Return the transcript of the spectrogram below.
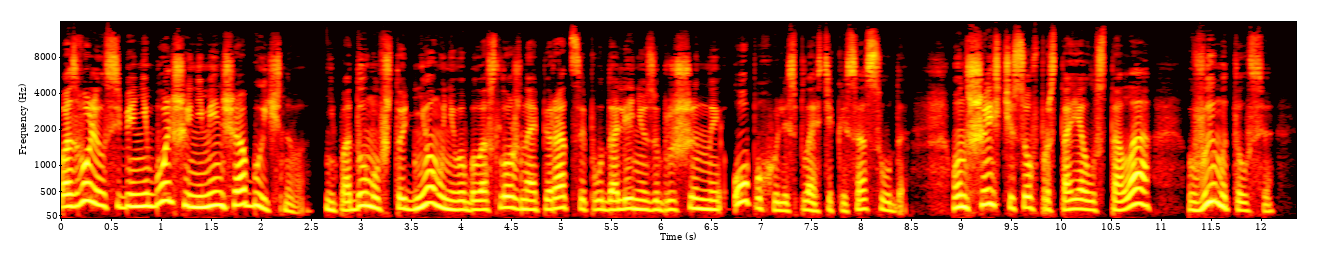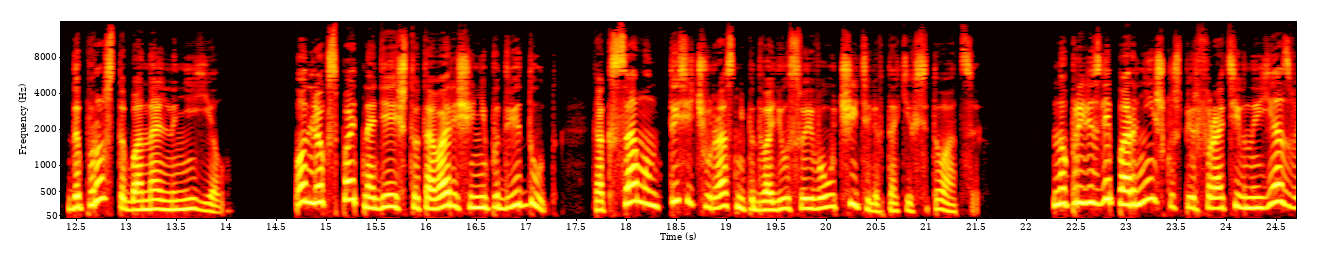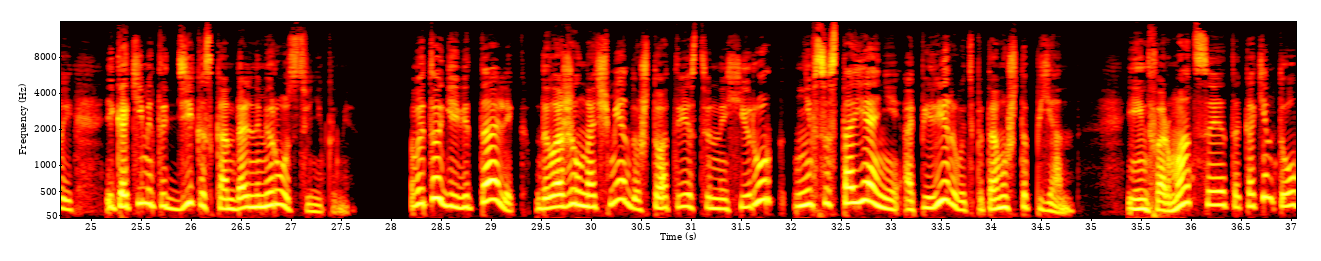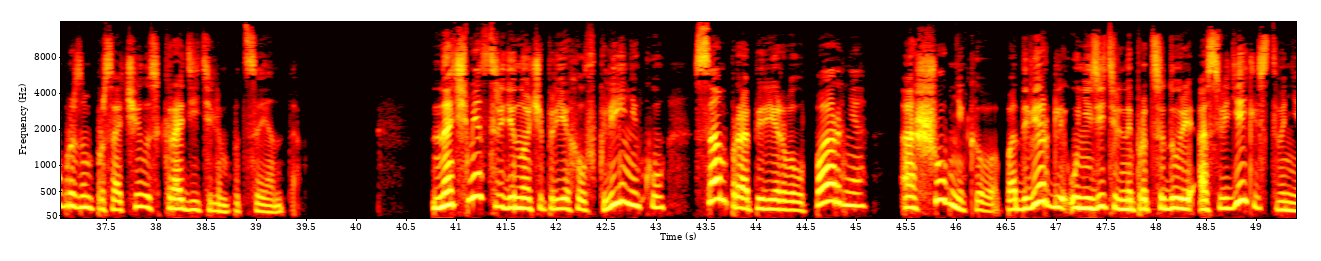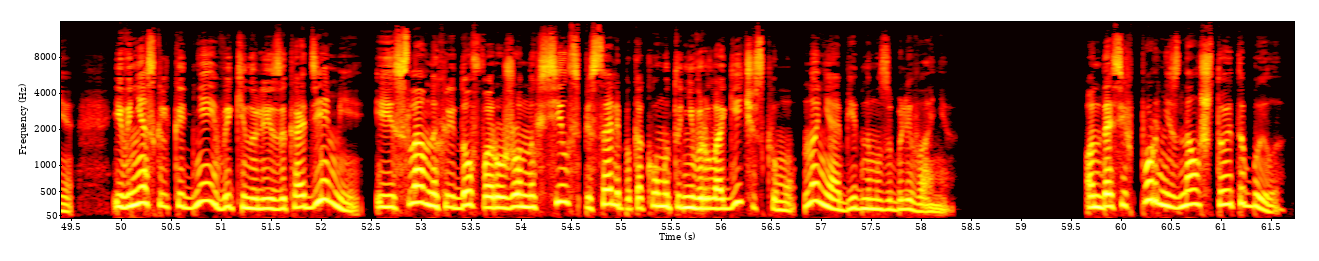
позволил себе не больше и не меньше обычного, не подумав, что днем у него была сложная операция по удалению забрюшинной опухоли с пластикой сосуда. Он шесть часов простоял у стола, вымотался, да просто банально не ел. Он лег спать, надеясь, что товарищи не подведут, как сам он тысячу раз не подводил своего учителя в таких ситуациях. Но привезли парнишку с перфоративной язвой и какими-то дико скандальными родственниками. В итоге Виталик доложил Ночмеду, что ответственный хирург не в состоянии оперировать, потому что пьян. И информация эта каким-то образом просочилась к родителям пациента. Ночмед среди ночи приехал в клинику, сам прооперировал парня, а Шубникова подвергли унизительной процедуре освидетельствования и в несколько дней выкинули из академии и из славных рядов вооруженных сил списали по какому-то неврологическому, но не обидному заболеванию. Он до сих пор не знал, что это было.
